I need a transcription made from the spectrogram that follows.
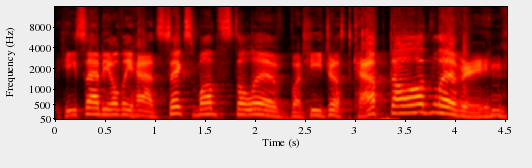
he said he only had six months to live, but he just kept on living.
